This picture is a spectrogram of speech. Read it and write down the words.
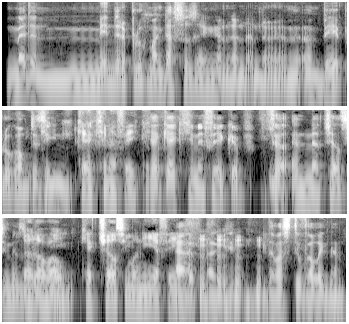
met een mindere ploeg, mag ik dat zo zeggen? Een, een, een, een B-ploeg om te zien. Kijk geen FA Cup. Jij kijkt geen FA Cup. En naar Chelsea Ja, Middlesbrough dat wel. kijk Chelsea, maar niet FA Ah, Cup. oké. Dat was toevallig dan.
